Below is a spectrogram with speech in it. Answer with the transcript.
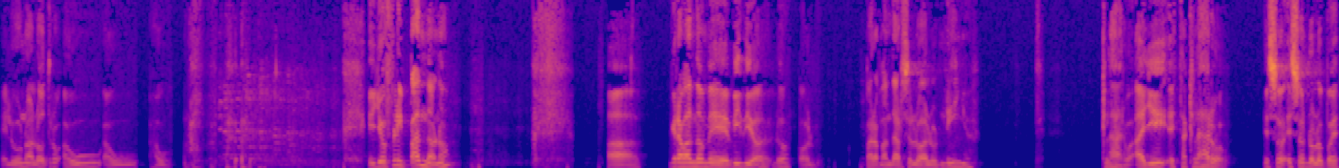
El uno al otro, aú, aú, aú. y yo flipando, ¿no? Ah, grabándome vídeos, ¿no? para mandárselo a los niños. Claro, allí está claro. Eso, eso no lo puede.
